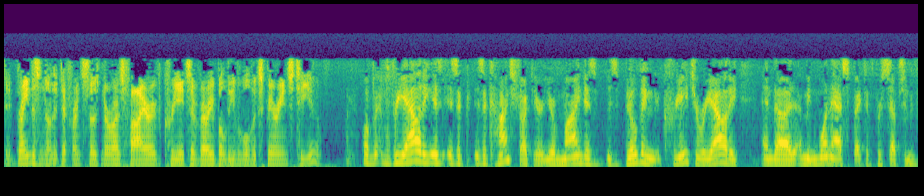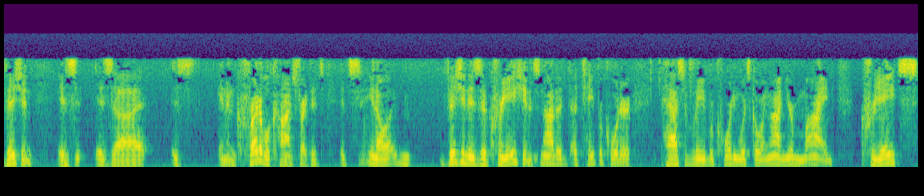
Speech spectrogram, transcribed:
the brain doesn't know the difference. Those neurons fire, it creates a very believable experience to you. Well, but reality is, is a is a construct. Your your mind is is building creates your reality, and uh, I mean one aspect of perception, vision, is is uh, is an incredible construct. It's it's you know, vision is a creation. It's not a, a tape recorder passively recording what's going on. Your mind creates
